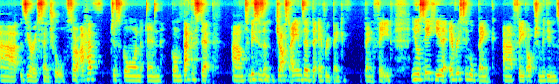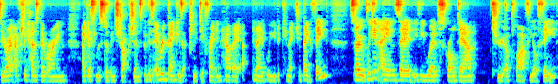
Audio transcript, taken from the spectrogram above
uh, Xero Central. So I have just gone and gone back a step. Um, so this isn't just ANZ, but every bank bank feed. And you'll see here that every single bank uh, feed option within Xero actually has their own, I guess, list of instructions because every bank is actually different in how they enable you to connect your bank feed. So within ANZ, if you were to scroll down to apply for your feed,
